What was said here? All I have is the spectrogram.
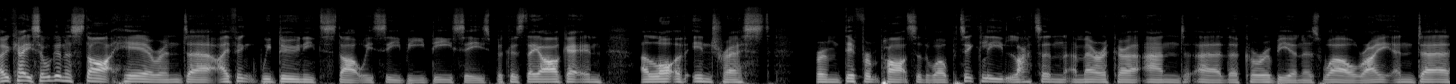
Okay, so we're going to start here, and uh, I think we do need to start with CBDCs because they are getting a lot of interest from different parts of the world, particularly Latin America and uh, the Caribbean as well, right? And uh,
